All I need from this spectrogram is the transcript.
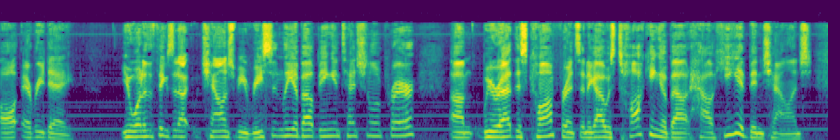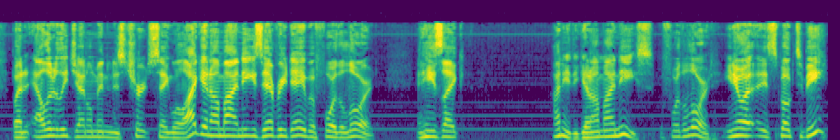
all every day. You know, one of the things that challenged me recently about being intentional in prayer um, we were at this conference and a guy was talking about how he had been challenged by an elderly gentleman in his church saying, Well, I get on my knees every day before the Lord. And he's like, I need to get on my knees before the Lord. You know what it spoke to me?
